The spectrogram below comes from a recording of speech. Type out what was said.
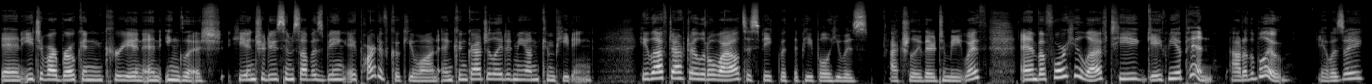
in each of our broken Korean and English. He introduced himself as being a part of Kukkiwon and congratulated me on competing. He left after a little while to speak with the people he was actually there to meet with, and before he left, he gave me a pin out of the blue. It was a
